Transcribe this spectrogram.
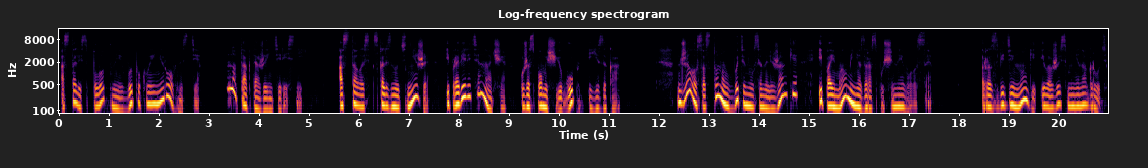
остались плотные выпуклые неровности, но так даже интересней. Осталось скользнуть ниже и проверить иначе, уже с помощью губ и языка. Джелло со стоном вытянулся на лежанке и поймал меня за распущенные волосы. «Разведи ноги и ложись мне на грудь,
